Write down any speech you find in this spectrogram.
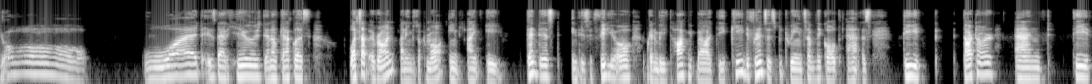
Yo, what is that huge dental calculus? What's up, everyone? My name is Dr. Mo, and I'm a dentist. In this video, I'm going to be talking about the key differences between something called as teeth tartar and teeth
